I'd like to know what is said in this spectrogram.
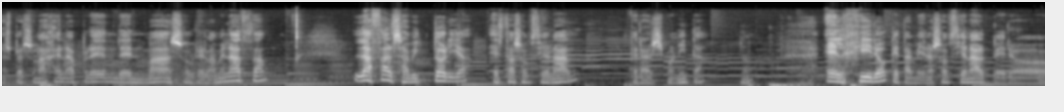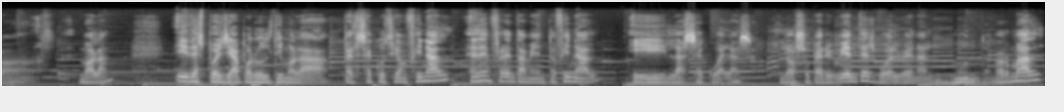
Los personajes aprenden más sobre la amenaza. La falsa victoria. Esta es opcional, pero es bonita. El giro, que también es opcional, pero mola. Y después ya por último la persecución final, el enfrentamiento final y las secuelas. Los supervivientes vuelven al mundo normal,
